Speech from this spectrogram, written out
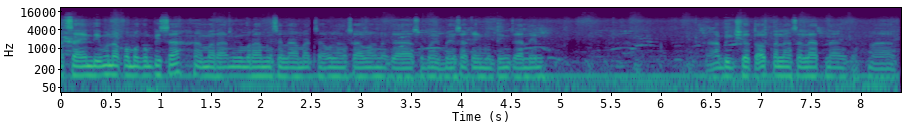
At sa hindi mo na ako magumpisa, ah, maraming maraming salamat sa walang sawang nagasubaybay sa aking munting channel. Ah, big shout out na lang sa lahat na mga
